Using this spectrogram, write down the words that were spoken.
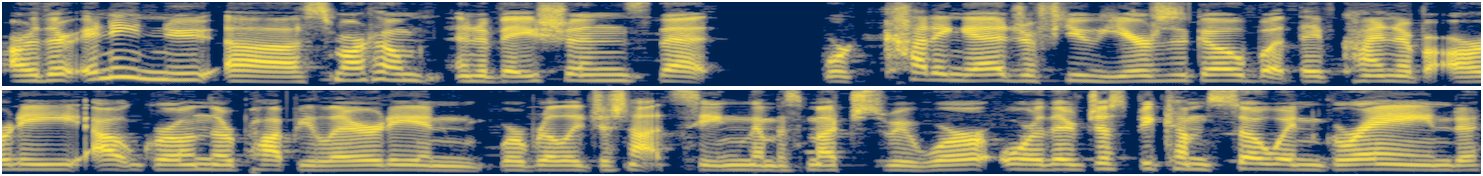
Are there any new uh, smart home innovations that were cutting edge a few years ago, but they've kind of already outgrown their popularity and we're really just not seeing them as much as we were, or they've just become so ingrained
